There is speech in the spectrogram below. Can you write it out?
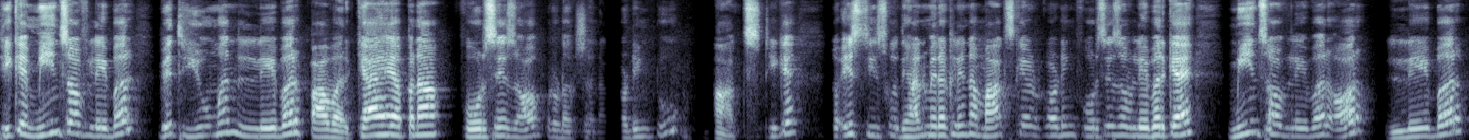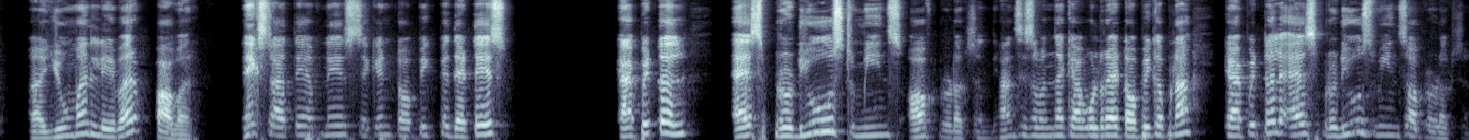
ठीक है? Means of labour with human labour power क्या है अपना? Forces of production according to Marx ठीक है? तो इस चीज़ को ध्यान में रख लेना। मार्क्स के अकॉर्डिंग फोर्सेज ऑफ़ लेबर क्या है? मीन्स ऑफ़ लेबर और labour human labour power next आते हैं अपने सेकेंड टॉपिक पे that is capital as produced means of production ध्यान से समझना क्या बोल रहा है टॉपिक अपना? Capital as produced means of production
